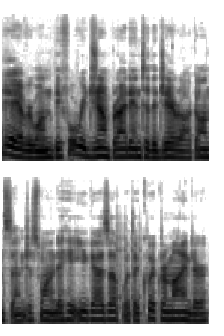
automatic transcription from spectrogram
Hey everyone, before we jump right into the J Rock onsen, just wanted to hit you guys up with a quick reminder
